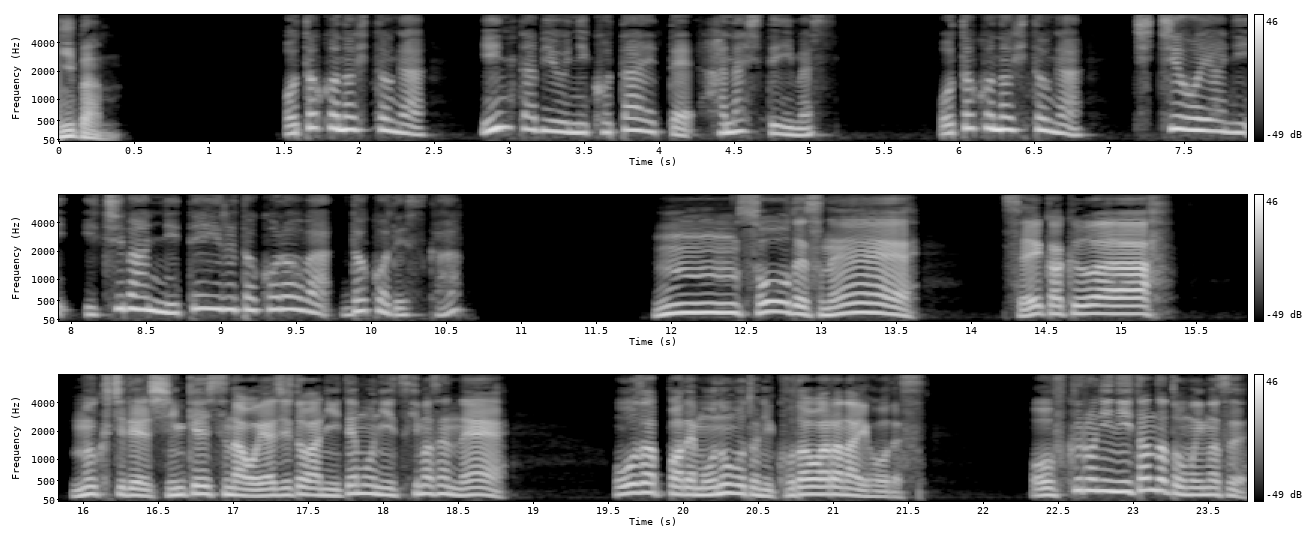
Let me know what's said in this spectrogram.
2番男の人がインタビューに答えて話しています。男の人が父親に一番似ているところはどこですか？うーん、そうですね。性格は、無口で神経質な親父とは似ても似つきませんね。大雑把で物事にこだわらない方です。お袋に似たんだと思います。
